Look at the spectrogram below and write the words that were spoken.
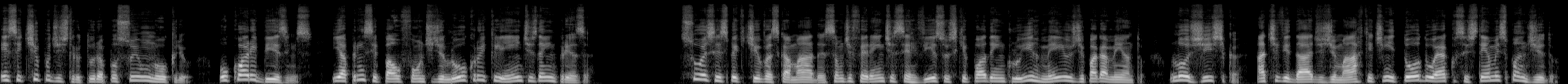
esse tipo de estrutura possui um núcleo, o core business, e a principal fonte de lucro e clientes da empresa. Suas respectivas camadas são diferentes serviços que podem incluir meios de pagamento, logística, atividades de marketing e todo o ecossistema expandido.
